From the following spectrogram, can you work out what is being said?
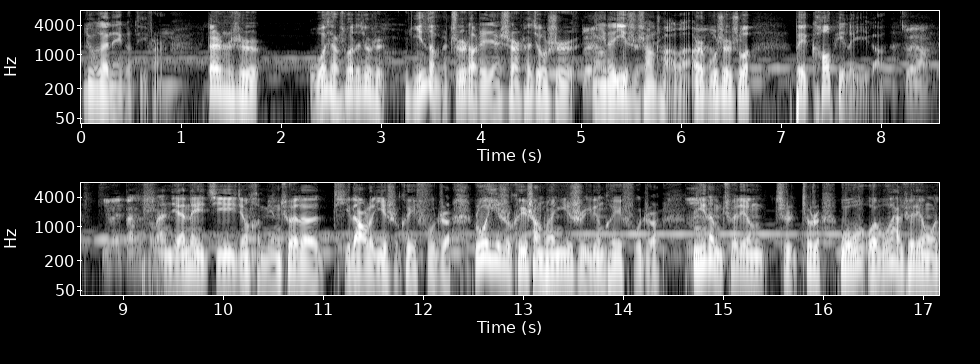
留在那个地方。但是我想说的就是，你怎么知道这件事儿它就是你的意识上传了，而不是说？被 copy 了一个，对啊，因为白色圣诞节那集已经很明确的提到了意识可以复制，如果意识可以上传，意识一定可以复制。你怎么确定是就是我我无法确定我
